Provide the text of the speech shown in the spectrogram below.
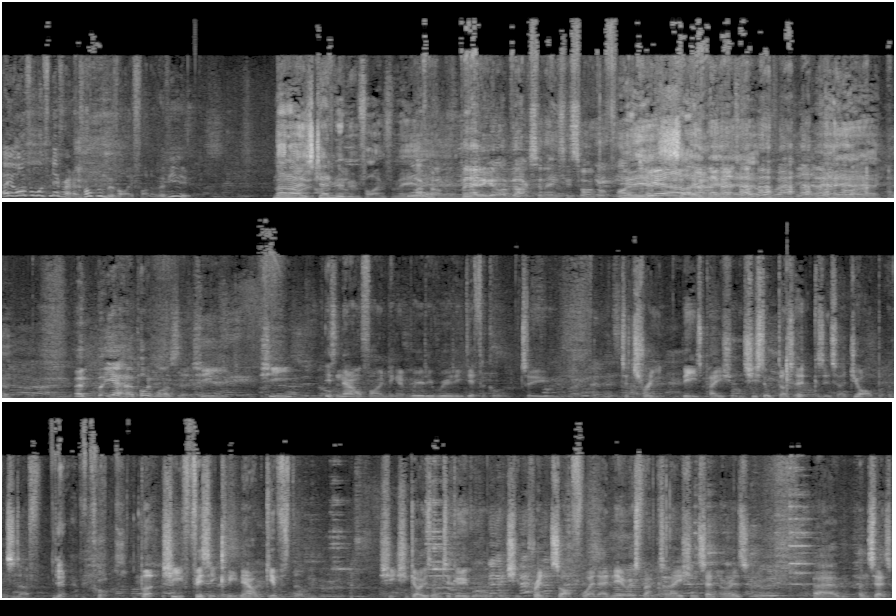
Hey, I've, I've never had a problem with iFollow, have you? No, no, it's generally been fine for me. Yeah, yeah, yeah. But then again, I'm vaccinated, so I've got Yeah, five. yeah, Yeah, same, yeah, know, yeah. yeah. Yeah, yeah, yeah. Um, but yeah, her point was that she she is now finding it really, really difficult to to treat these patients. She still does it because it's her job and stuff. Yeah, of course. But she physically now gives them. She, she goes onto Google and she prints off where their nearest vaccination centre is, um, and says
